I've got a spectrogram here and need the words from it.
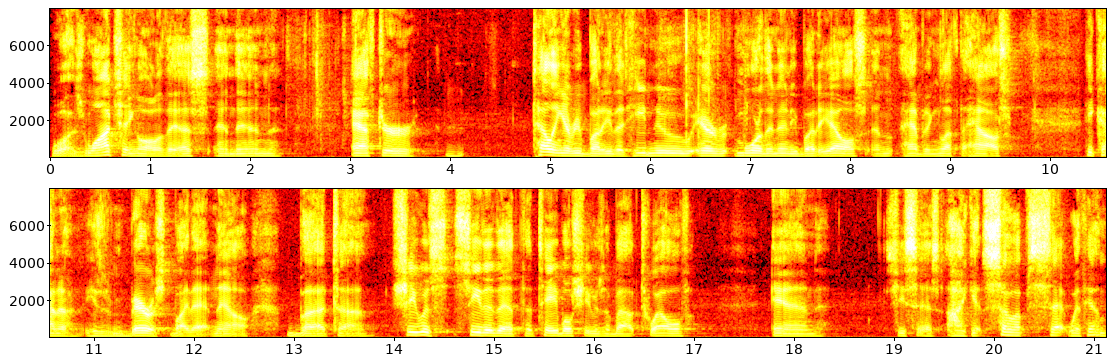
was watching all of this, and then after telling everybody that he knew more than anybody else and having left the house, he kind of he's embarrassed by that now. But uh, she was seated at the table. She was about 12, and she says, I get so upset with him.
